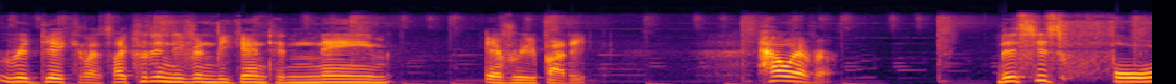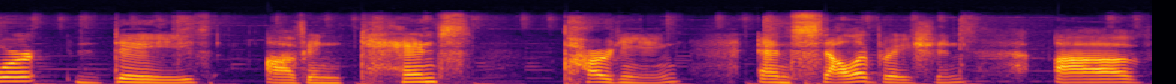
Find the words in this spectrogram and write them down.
ridiculous. I couldn't even begin to name everybody. However, this is four days of intense partying and celebration of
